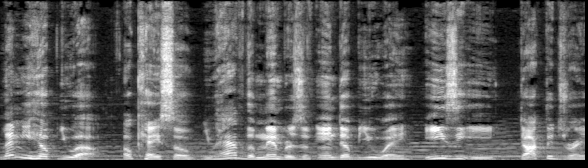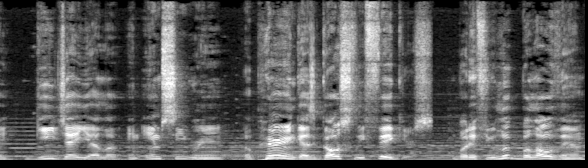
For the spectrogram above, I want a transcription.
let me help you out. Okay, so you have the members of NWA, Eazy-E, Dr. Dre, DJ Yella, and MC Ren appearing as ghostly figures. But if you look below them,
